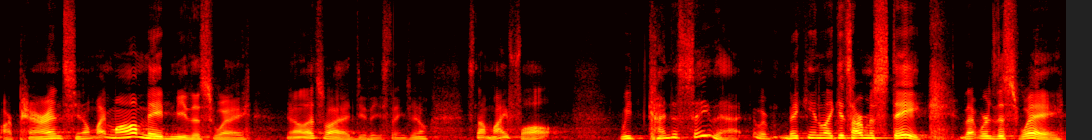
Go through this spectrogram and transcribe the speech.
our parents. You know, my mom made me this way. You know, that's why I do these things. You know, it's not my fault. We kind of say that. We're making like it's our mistake that we're this way.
